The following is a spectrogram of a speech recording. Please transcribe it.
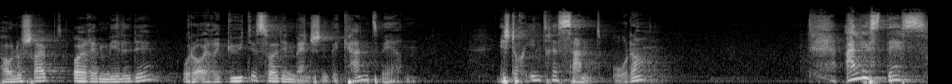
Paulus schreibt, eure Milde oder eure Güte soll den Menschen bekannt werden. Ist doch interessant, oder? Alles das,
